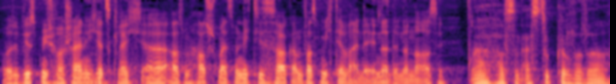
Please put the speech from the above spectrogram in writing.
Aber du wirst mich wahrscheinlich jetzt gleich äh, aus dem Haus schmeißen, wenn ich dir sage, an was mich der Wein erinnert in der Nase. Ah, hast du einen Eiszuckerl oder?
